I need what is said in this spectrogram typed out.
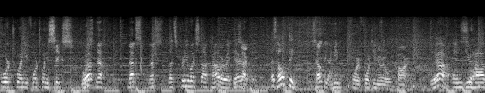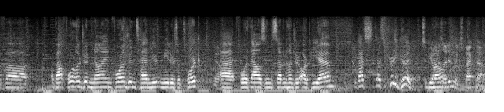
420, 426. Yep. That, that's that's that's pretty much stock power right there. exactly. That's healthy. It's healthy. I mean, for a 14-year-old car. Yeah, and you have uh, about 409, 410 newton meters of torque Yeah. at 4,700 RPM. That's that's pretty good. To be honest, know? I didn't expect that.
